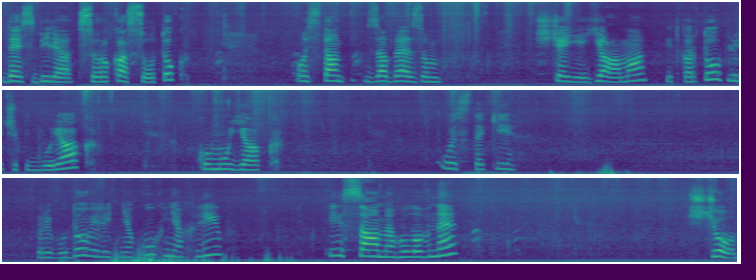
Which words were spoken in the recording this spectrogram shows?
десь біля 40 соток. Ось там за безом ще є яма під картоплю чи під буряк. Кому як. Ось такі прибудови, літня кухня, хлів. І саме головне, що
